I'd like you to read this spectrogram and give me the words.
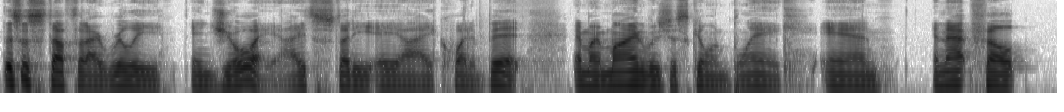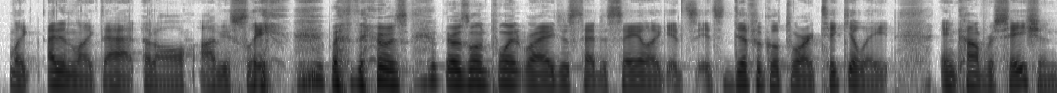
this is stuff that I really enjoy. I study AI quite a bit and my mind was just going blank and and that felt like I didn't like that at all, obviously. but there was there was one point where I just had to say like it's it's difficult to articulate in conversation,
